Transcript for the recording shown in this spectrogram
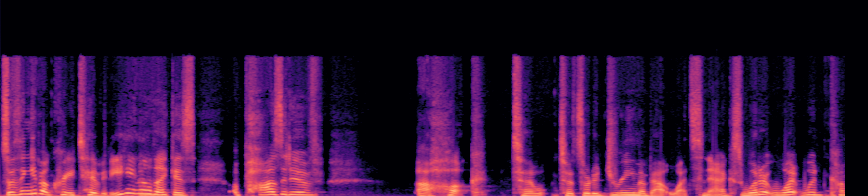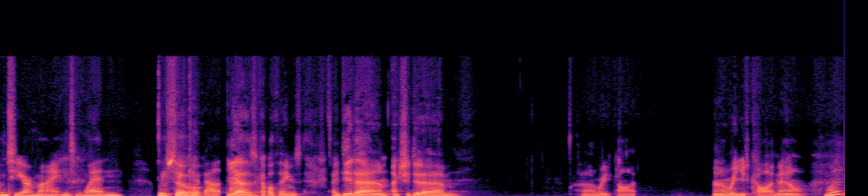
so thinking about creativity, you know, Mhm. like is a positive uh, hook to to sort of dream about what's next. What are, what would come to your mind when we so think about that? yeah, there's a couple things. I did um actually did um know what you call it. I don't know what you'd call it now. What-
